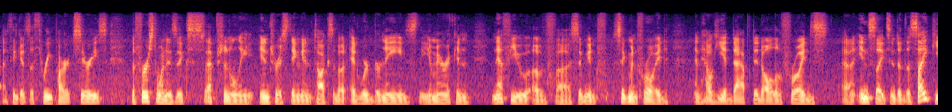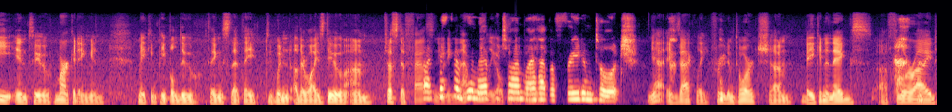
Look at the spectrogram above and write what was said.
I think it's a three-part series. The first one is exceptionally interesting and talks about Edward Bernays, the American nephew of uh, Sigmund, Sigmund Freud, and how he adapted all of Freud's uh, insights into the psyche into marketing and making people do things that they wouldn't otherwise do. Um, just a fascinating. I think of him really every time I have a freedom torch. yeah, exactly. Freedom Torch, um, bacon and eggs, uh, fluoride.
